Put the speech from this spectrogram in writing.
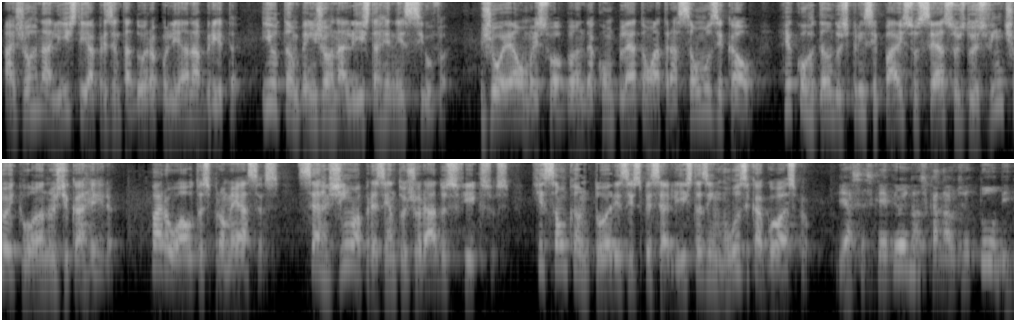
a jornalista e apresentadora Poliana Brita e o também jornalista Renê Silva. Joelma e sua banda completam a atração musical, recordando os principais sucessos dos 28 anos de carreira. Para o Altas Promessas, Serginho apresenta os jurados fixos, que são cantores especialistas em música gospel. Já se inscreveu em nosso canal de YouTube?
